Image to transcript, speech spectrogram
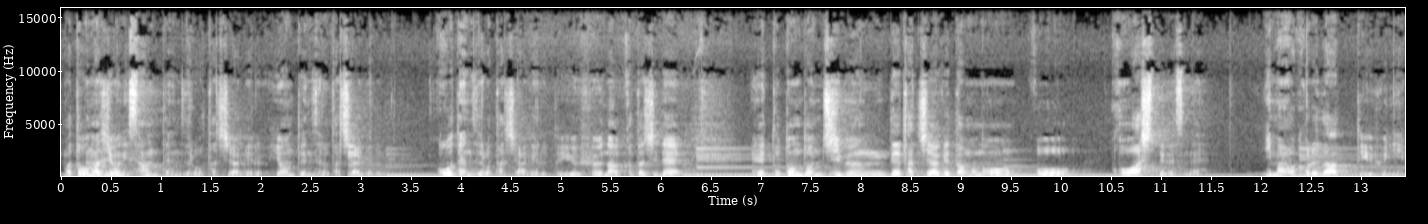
また同じように3.0を立ち上げる。4.0を立ち上げる。5.0を立ち上げるというふうな形で、えーと、どんどん自分で立ち上げたものをこう壊してですね今はこれだっていうふうに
